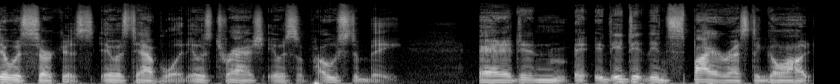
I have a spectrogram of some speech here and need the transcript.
it was circus, it was tabloid, it was trash, it was supposed to be, and it didn't. It, it didn't inspire us to go out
